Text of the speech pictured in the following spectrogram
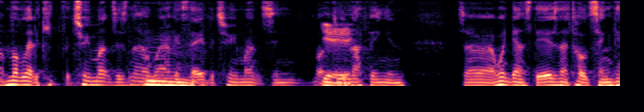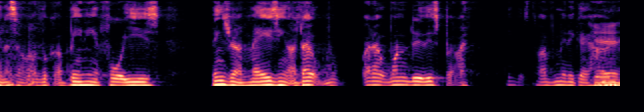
I'm not allowed to kick for two months. There's no way I can stay for two months and not Yeah. do nothing. And so I went downstairs and I told Sangtien, I said, oh, look, I've been here four years. Things are amazing. I don't, I don't want to do this, but I think it's time for me to go home. Yeah.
